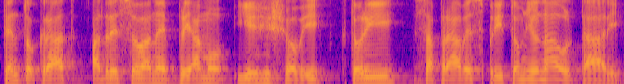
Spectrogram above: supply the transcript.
tentokrát adresované priamo Ježišovi, ktorý sa práve sprítomnil na oltári.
